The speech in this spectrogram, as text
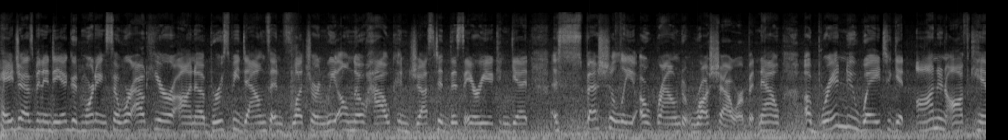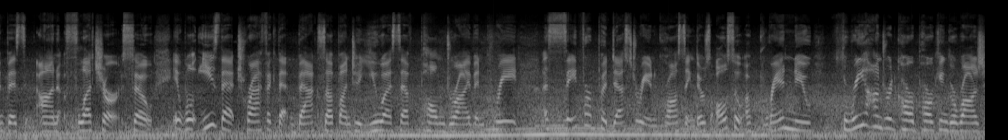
Hey, Jasmine and Dia, good morning. So we're out here on uh, Bruce B. Downs and Fletcher, and we all know how congested this area can get, especially around rush hour. But now a brand new way to get on and off campus on Fletcher. So it will ease that traffic that backs up onto USF Palm Drive and create a safer pedestrian crossing. There's also a brand new 300 car parking garage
